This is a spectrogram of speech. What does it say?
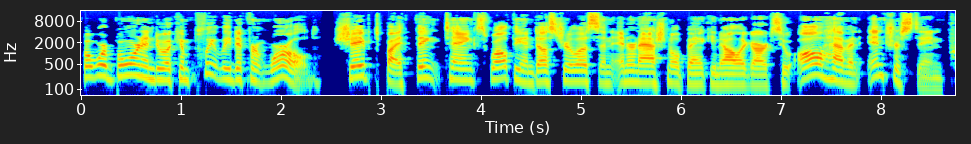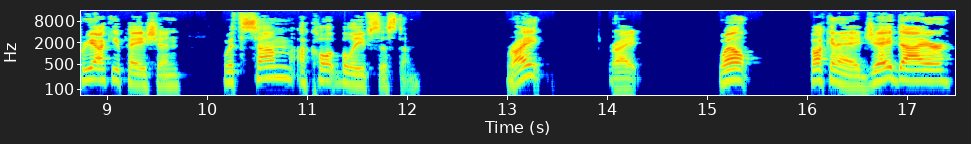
But we're born into a completely different world, shaped by think tanks, wealthy industrialists, and international banking oligarchs who all have an interesting preoccupation with some occult belief system. Right? Right. Well, fucking A. Jay Dyer,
